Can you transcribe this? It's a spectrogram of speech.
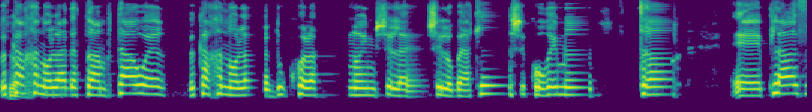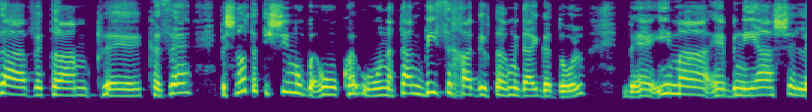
וככה כן. נולד הטראמפ טאוור, וככה נולדו כל הכינויים של, שלו באטלנטה שקוראים טראמפ אה, פלאזה וטראמפ אה, כזה. בשנות התשעים הוא, הוא, הוא נתן ביס אחד יותר מדי גדול, עם הבנייה של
